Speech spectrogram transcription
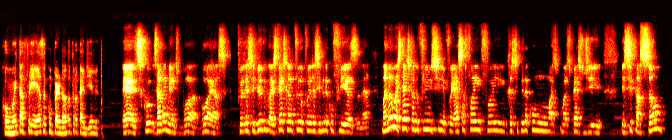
Com muita frieza, com perdão do trocadilho. É, desculpa, exatamente. Boa, boa essa. Foi recebido, a estética do filme foi recebida com frieza, né? Mas não a estética do filme em si. Foi, essa foi, foi recebida com uma, uma espécie de excitação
